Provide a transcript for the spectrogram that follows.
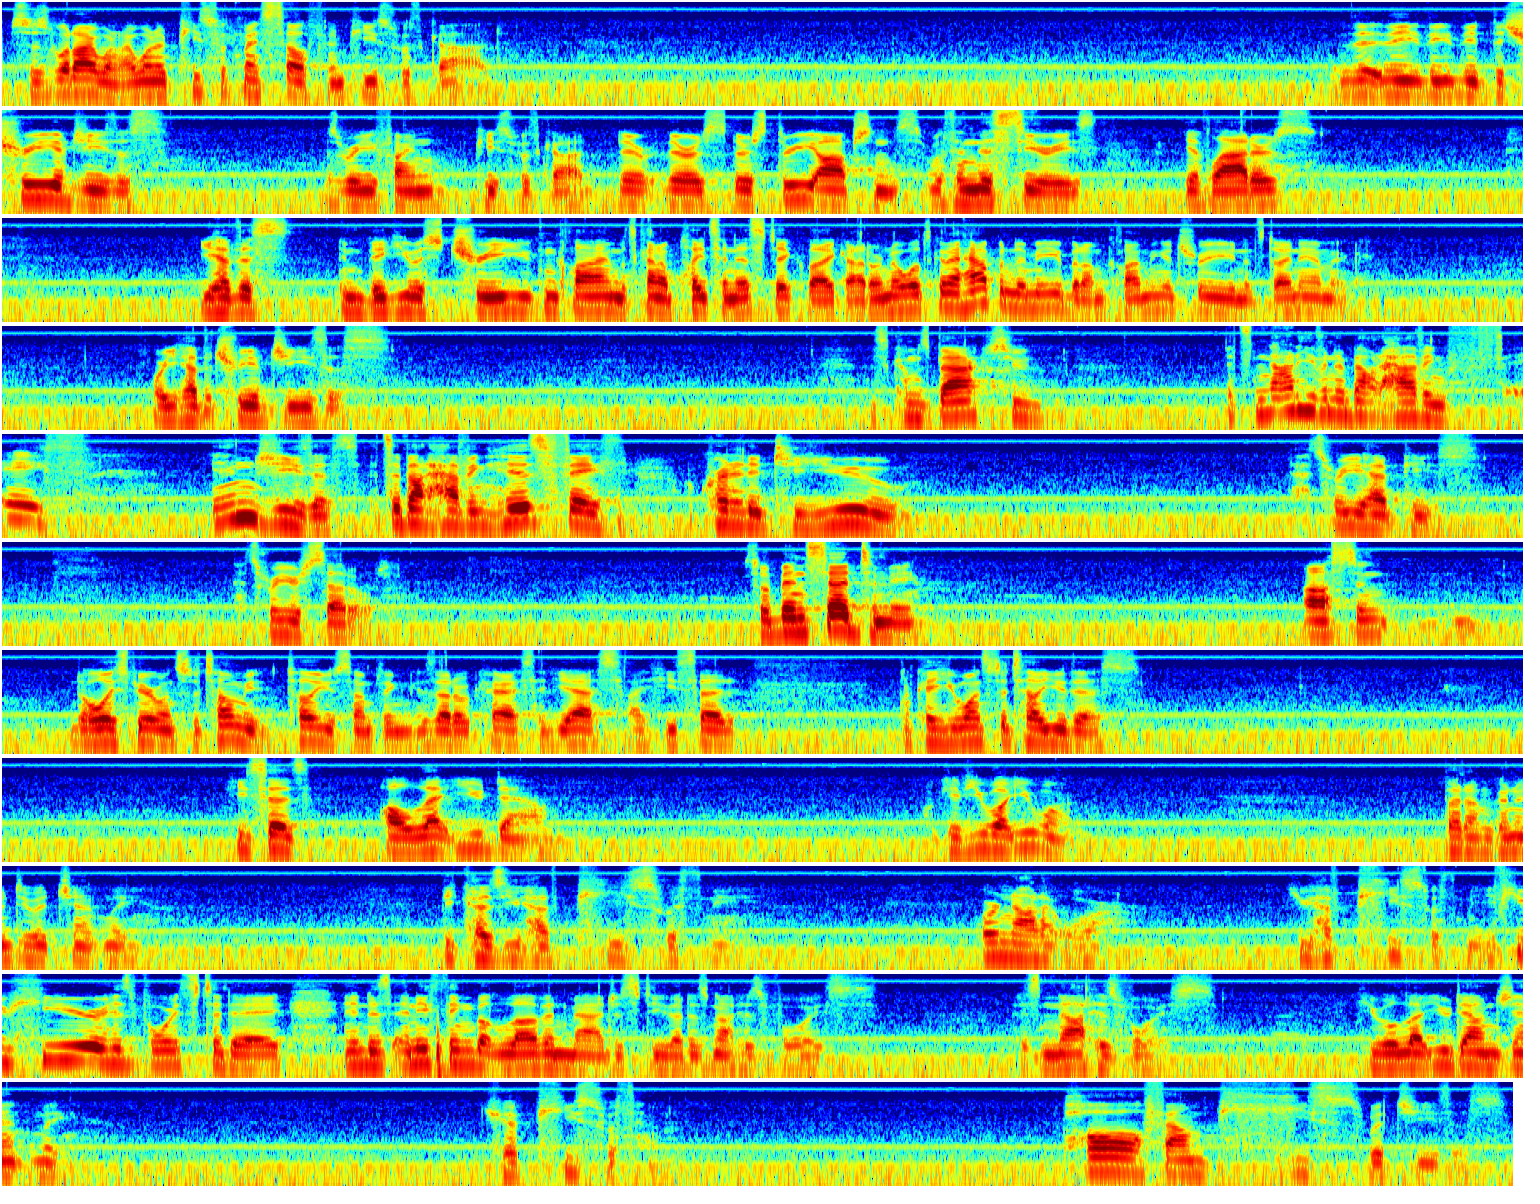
This is what I want. I want peace with myself and peace with God. The, the, the, the, tree of Jesus is where you find peace with God. There, there's, there's three options within this series you have ladders, you have this ambiguous tree you can climb. It's kind of platonistic, like, I don't know what's going to happen to me, but I'm climbing a tree and it's dynamic. Or you have the tree of Jesus this comes back to it's not even about having faith in Jesus, it's about having his faith accredited to you that's where you have peace. That's where you're settled. So Ben said to me, Austin, the Holy Spirit wants to tell me tell you something. Is that okay? I said, Yes. I, he said, Okay, he wants to tell you this. He says, I'll let you down. I'll give you what you want. But I'm going to do it gently because you have peace with me. We're not at war. You have peace with me. If you hear his voice today and it is anything but love and majesty, that is not his voice. It is not his voice. He will let you down gently. You have peace with him. Paul found peace with Jesus.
